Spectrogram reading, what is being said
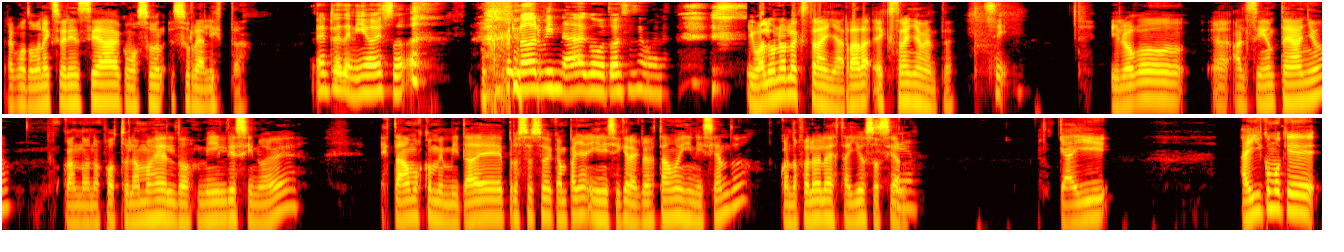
Era como toda una experiencia como surrealista. Entretenido eso. Pero no dormís nada como toda esa semana. Igual uno lo extraña, rara, extrañamente. Sí. Y luego, eh, al siguiente año, cuando nos postulamos el 2019, estábamos como en mitad de proceso de campaña y ni siquiera creo que estábamos iniciando cuando fue lo del estallido social. Que ahí, ahí como que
